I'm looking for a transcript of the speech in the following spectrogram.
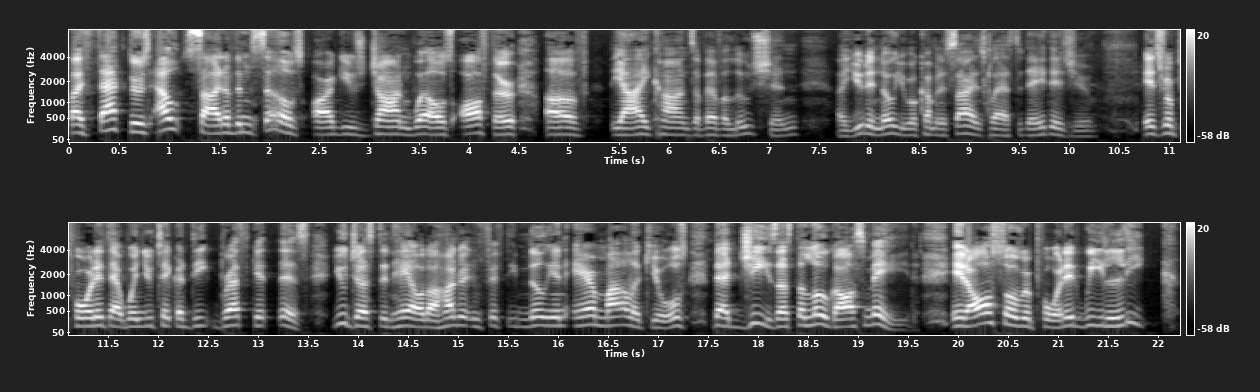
by factors outside of themselves, argues John Wells, author of The Icons of Evolution. Uh, you didn't know you were coming to science class today, did you? It's reported that when you take a deep breath, get this, you just inhaled 150 million air molecules that Jesus, the Logos, made. It also reported we leak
